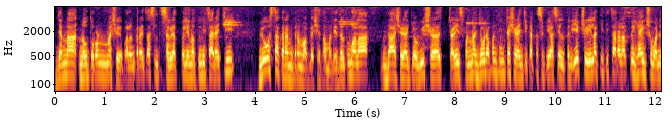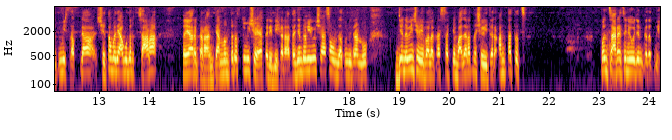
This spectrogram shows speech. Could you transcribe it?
ज्यांना नवतरुणांना शेळीपालन करायचं असेल तर सगळ्यात पहिले ना तुम्ही चाऱ्याची व्यवस्था करा मित्रांनो आपल्या शेतामध्ये. जर तुम्हाला दहा शेळ्या किंवा वीस शेळ्या चाळीस पन्नास जेवढ्या पण तुमच्या शेळ्यांची कॅपॅसिटी असेल तर एक शेळीला किती चारा लागतो ह्या हिशोबाने तुम्ही आपल्या शेतामध्ये अगोदर चारा तयार करा आणि त्यानंतरच तुम्ही शेळ्या खरेदी करा. आता जनरली विषय असा होऊन जातो मित्रांनो जे नवीन शेळी पालक असतात ते बाजारात शेळी तर आणतातच पण चाऱ्याचं नियोजन करत नाही.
